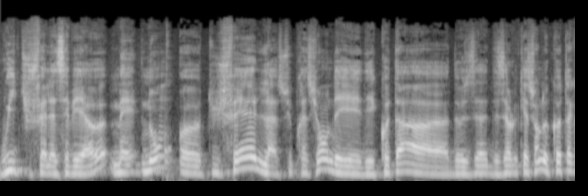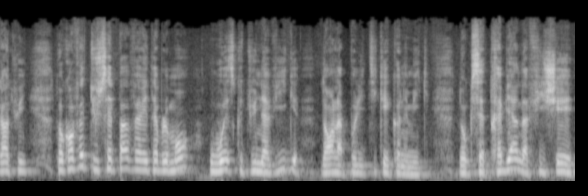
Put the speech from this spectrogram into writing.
oui, tu fais la CVAE, mais non, euh, tu fais la suppression des, des quotas, euh, de- des allocations de quotas gratuits. Donc en fait, tu sais pas véritablement où est-ce que tu navigues dans la politique économique. Donc c'est très bien d'afficher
